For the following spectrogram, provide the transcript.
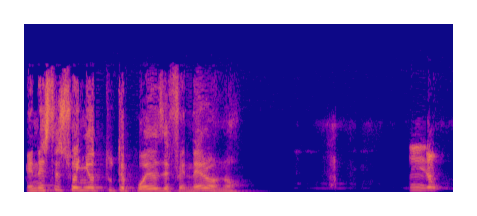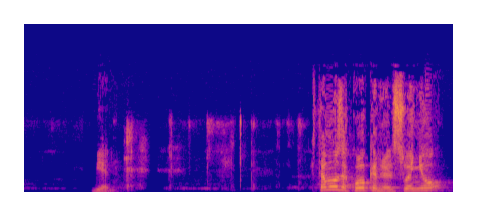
¿En este sueño tú te puedes defender o no? No. Bien. Estamos de acuerdo que en el sueño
